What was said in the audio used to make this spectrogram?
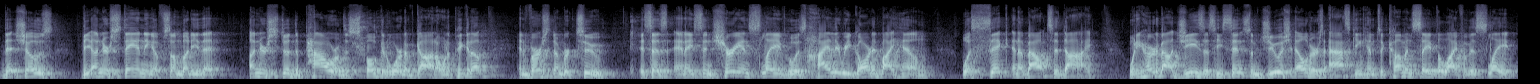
that shows the understanding of somebody that understood the power of the spoken word of God. I want to pick it up in verse number two. It says, And a centurion slave who was highly regarded by him was sick and about to die. When he heard about Jesus, he sent some Jewish elders asking him to come and save the life of his slave.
